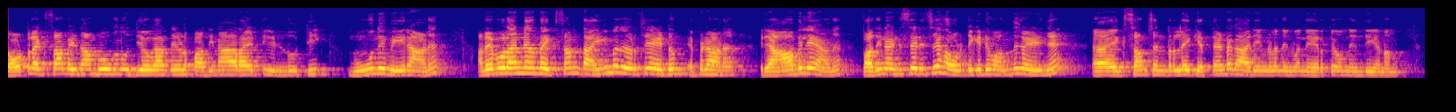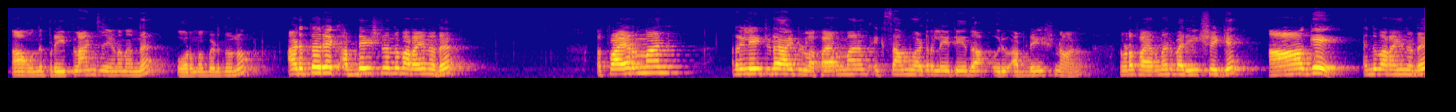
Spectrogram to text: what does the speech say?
ടോട്ടൽ എക്സാം എഴുതാൻ പോകുന്ന ഉദ്യോഗാർത്ഥികൾ പതിനാറായിരത്തി എണ്ണൂറ്റി മൂന്ന് പേരാണ്. അതേപോലെ തന്നെ നമ്മുടെ എക്സാം ടൈം തീർച്ചയായിട്ടും എപ്പോഴാണ്? രാവിലെയാണ്. അപ്പം അതിനനുസരിച്ച് ഹോൾ ടിക്കറ്റ് വന്നു കഴിഞ്ഞ് എക്സാം സെന്ററിലേക്ക് എത്തേണ്ട കാര്യങ്ങൾ നിങ്ങൾ നേരത്തെ ഒന്ന് എന്ത് ചെയ്യണം? ആ ഒന്ന് പ്രീ പ്ലാൻ ചെയ്യണമെന്ന് ഓർമ്മപ്പെടുത്തുന്നു. അടുത്തൊരു അപ്ഡേഷൻ എന്ന് പറയുന്നത് ഫയർമാൻ റിലേറ്റഡ് ആയിട്ടുള്ള ഫയർമാൻ എക്സാമുമായിട്ട് റിലേറ്റ് ചെയ്ത ഒരു അപ്ഡേഷനാണ് നമ്മുടെ ഫയർമാൻ പരീക്ഷയ്ക്ക് ആകെ എന്ന് പറയുന്നത്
